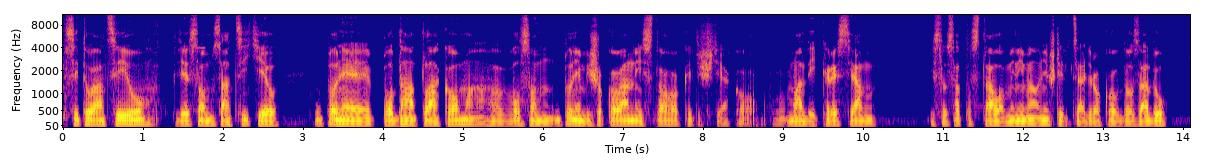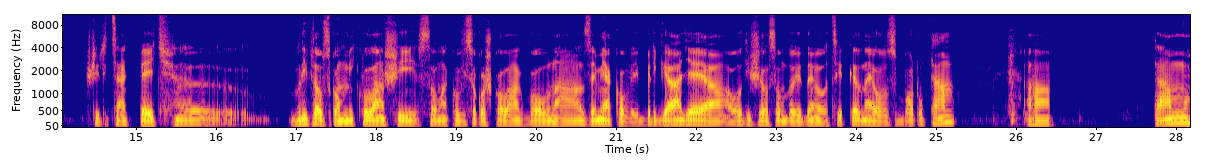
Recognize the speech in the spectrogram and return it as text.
situáciu, kde som sa cítil úplne pod nátlakom a bol som úplne vyšokovaný z toho, keď ešte ako mladý kresťan, isto sa to stalo minimálne 40 rokov dozadu, 45, e, v Liptovskom Mikuláši som ako vysokoškolák bol na zemiakovej brigáde a odišiel som do jedného cirkevného zboru tam a tam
